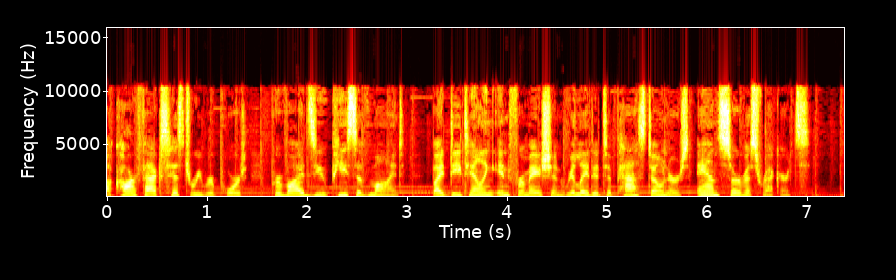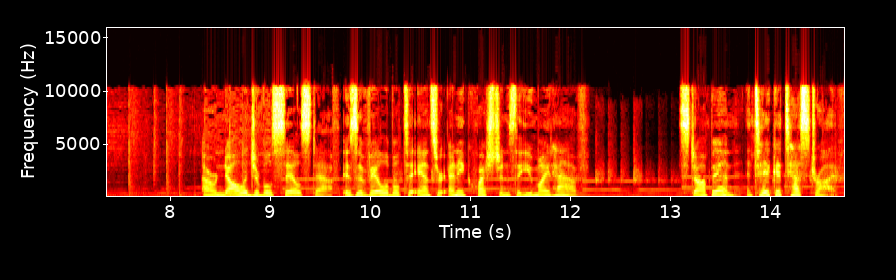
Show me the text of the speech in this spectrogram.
A Carfax history report provides you peace of mind by detailing information related to past owners and service records. Our knowledgeable sales staff is available to answer any questions that you might have. Stop in and take a test drive.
